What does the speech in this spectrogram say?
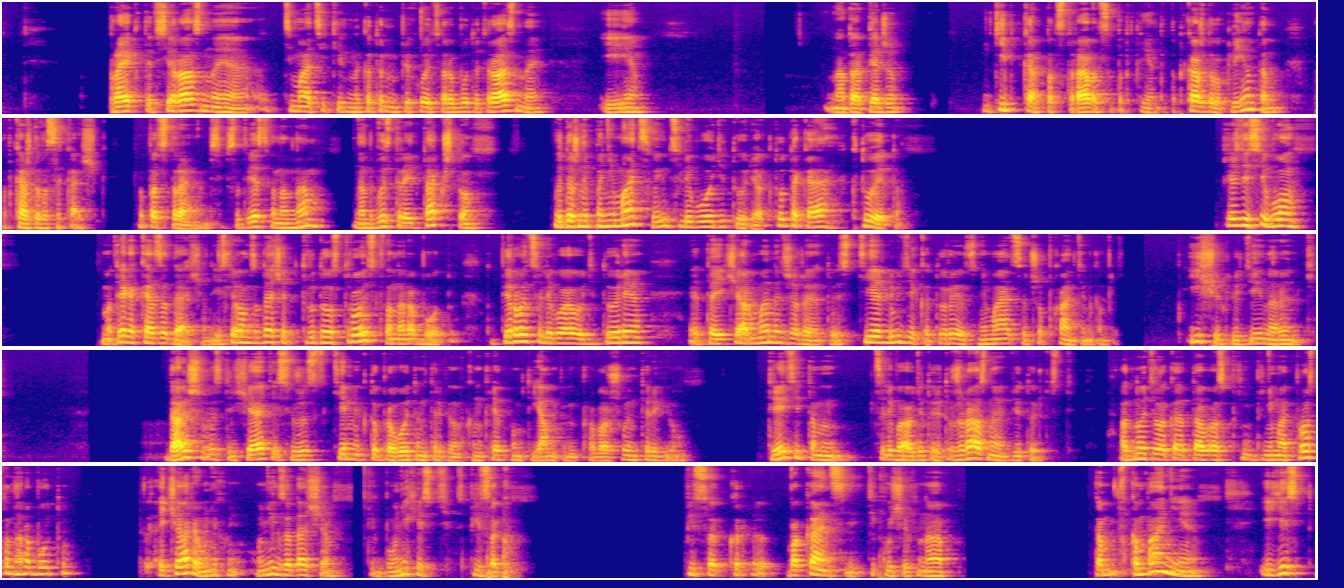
проекты все разные, тематики, на которыми приходится работать разные. И надо, опять же, гибко подстраиваться под клиента. Под каждого клиента, под каждого заказчика. Мы подстраиваемся. Соответственно, нам надо выстроить так, что вы должны понимать свою целевую аудиторию. А кто такая, кто это? Прежде всего, Смотря какая задача. Если вам задача трудоустройства на работу, то первая целевая аудитория это HR-менеджеры, то есть те люди, которые занимаются джоб-хантингом, ищут людей на рынке. Дальше вы встречаетесь уже с теми, кто проводит интервью. Конкретно вот я, например, провожу интервью. Третий там целевая аудитория, это уже разная аудитория. Одно дело, когда вас принимают просто на работу. HR, у них, у них задача как бы у них есть список, список э, вакансий текущих на, в компании, и есть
